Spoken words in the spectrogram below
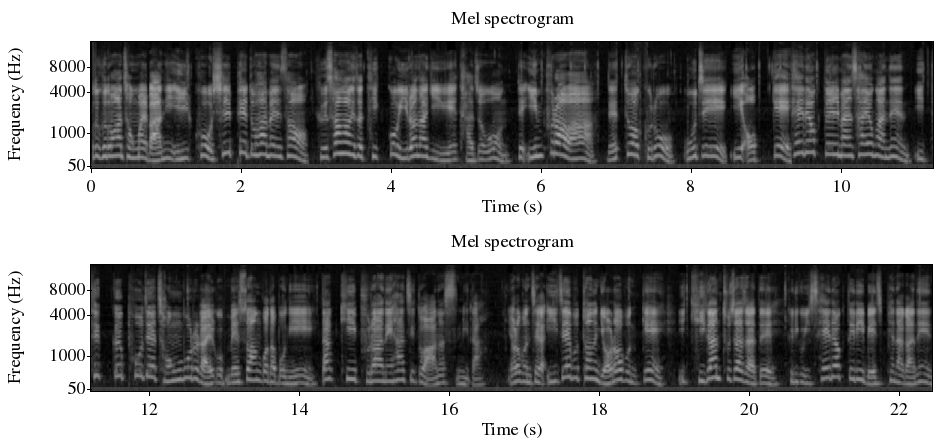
저도 그동안 정말 많이 잃고 실패도 하면서 그 상황에서 딛고 일어나기 위해 다져온 제 인프라와 네트워크로 오직 이 업계 세력들만 사용하는 이 특급 포제 정보를 알고 매수한 거다 보니 딱히 불안해하지도 않았습니다. 여러분 제가 이제부터는 여러분께 이 기간 투자자들 그리고 이 세력들이 매집해 나가는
